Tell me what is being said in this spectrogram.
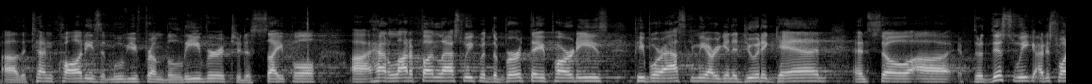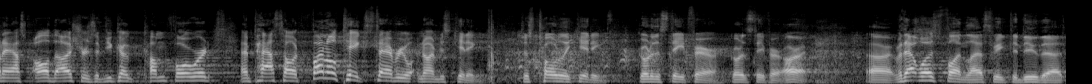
uh, The 10 Qualities That Move You from Believer to Disciple. Uh, I had a lot of fun last week with the birthday parties. People were asking me, Are you going to do it again? And so uh, this week, I just want to ask all the ushers if you could come forward and pass out funnel cakes to everyone. No, I'm just kidding. Just totally kidding. Go to the state fair. Go to the state fair. All right. All right, but that was fun last week to do that,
